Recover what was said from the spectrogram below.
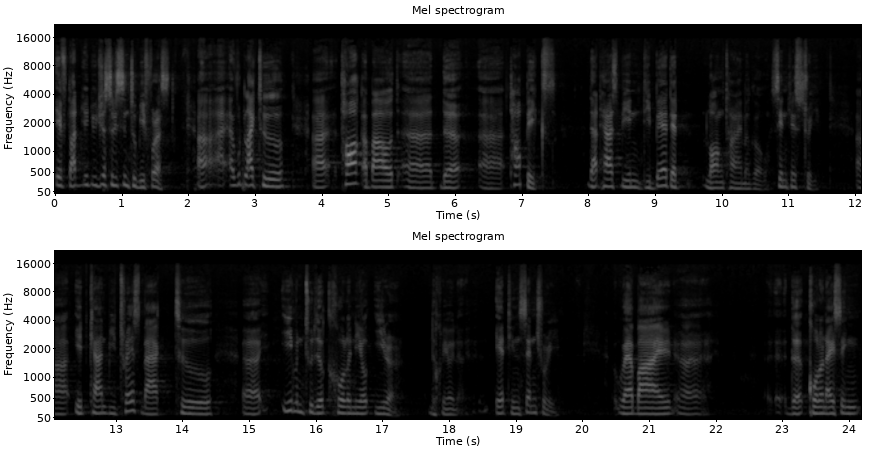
If not, you, you just listen to me first. Uh, I, I, would like to uh, talk about uh, the uh, topics that has been debated long time ago, since history. Uh, it can be traced back to uh, even to the colonial era, the 18th century, whereby uh, the colonizing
